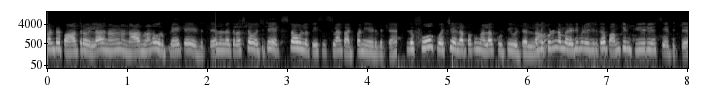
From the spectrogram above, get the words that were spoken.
பண்ற பாத்திரம் இல்ல அதனால நான் நார்மலான ஒரு பிளேட்டே எடுத்து அந்த கிரஸ்ட்டை வச்சுட்டு எக்ஸ்ட்ரா உள்ள பீசஸ் எல்லாம் கட் பண்ணி எடுத்துட்டேன். இந்த ஃபோக் வச்சு எல்லா பக்கம் நல்லா குத்தி விட்டுடலாம். கூட நம்ம ரெடி பண்ணி வச்சிருக்க பம்பின் பியூரியும் சேர்த்துட்டு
